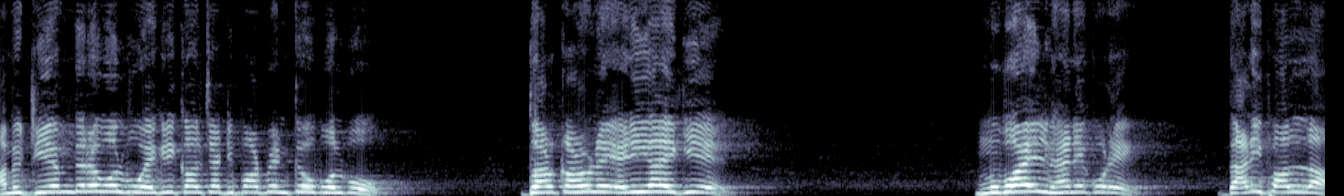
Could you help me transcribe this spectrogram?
আমি ডিএমদেরও বলব এগ্রিকালচার ডিপার্টমেন্টকেও বলব। দরকার হলে এরিয়ায় গিয়ে মোবাইল ভ্যানে করে দাড়ি পাল্লা,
